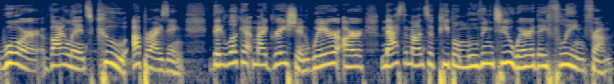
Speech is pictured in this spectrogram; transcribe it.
war, violence, coup, uprising. They look at migration. Where are mass amounts of people moving to? Where are they fleeing from?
